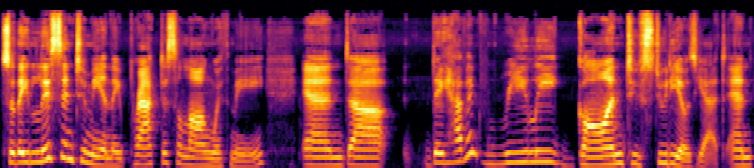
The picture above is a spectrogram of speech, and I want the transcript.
so they listen to me and they practice along with me. And uh, they haven't really gone to studios yet. And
